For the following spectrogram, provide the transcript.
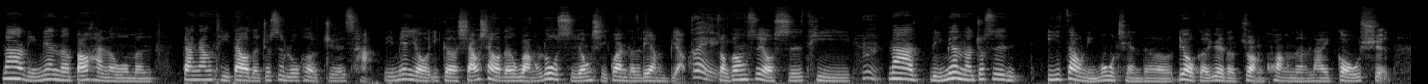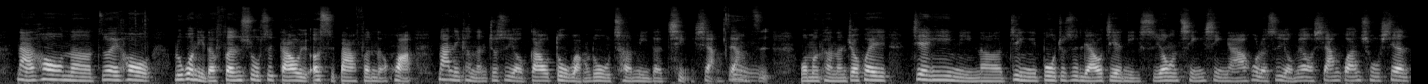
那里面呢包含了我们。刚刚提到的就是如何觉察，里面有一个小小的网络使用习惯的量表，对，总共是有十题，嗯，那里面呢就是依照你目前的六个月的状况呢来勾选。然后呢，最后如果你的分数是高于二十八分的话，那你可能就是有高度网络沉迷的倾向，这样子，我们可能就会建议你呢进一步就是了解你使用情形啊，或者是有没有相关出现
